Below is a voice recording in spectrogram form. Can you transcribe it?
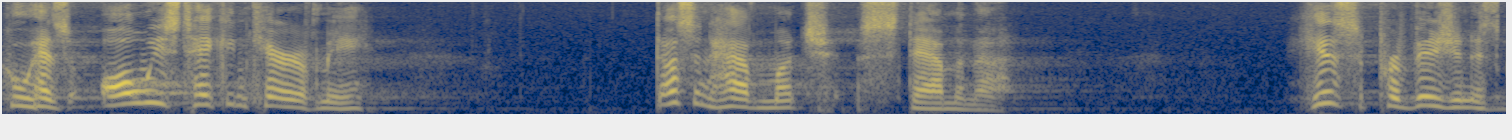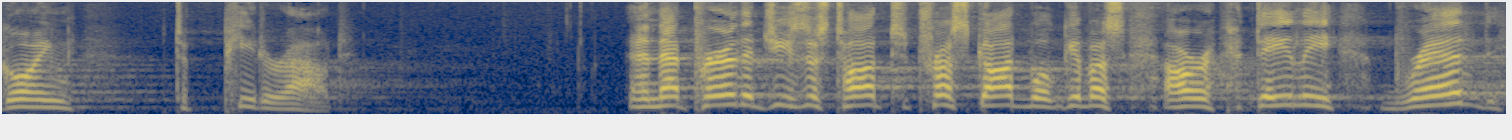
who has always taken care of me, doesn't have much stamina his provision is going to peter out. And that prayer that Jesus taught to trust God will give us our daily bread,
